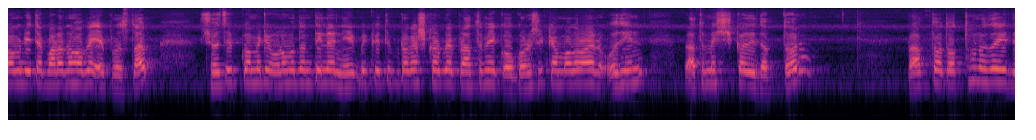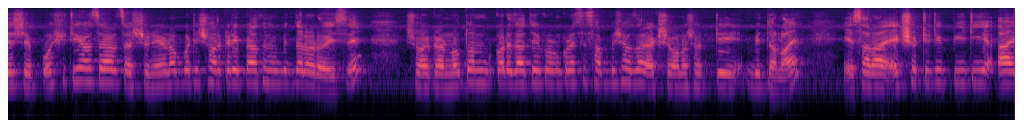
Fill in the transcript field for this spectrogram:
কমিটিতে পাঠানো হবে এর প্রস্তাব। সচিব কমিটি অনুমোদন দিলে বিজ্ঞপ্তি প্রকাশ করবে প্রাথমিক ও গণশিক্ষা মন্ত্রণালয়ের অধীন প্রাথমিক শিক্ষা অধিদপ্তর। প্রাপ্ত তথ্য অনুযায়ী দেশে পঁয়ষট্টি হাজার চারশো নিরানব্বইটি সরকারি প্রাথমিক বিদ্যালয় রয়েছে। সরকার নতুন করে জাতীয়করণ করেছে ছাব্বিশ হাজার একশো উনষট্টি বিদ্যালয়। এছাড়া একষট্টিটি পিটিআই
